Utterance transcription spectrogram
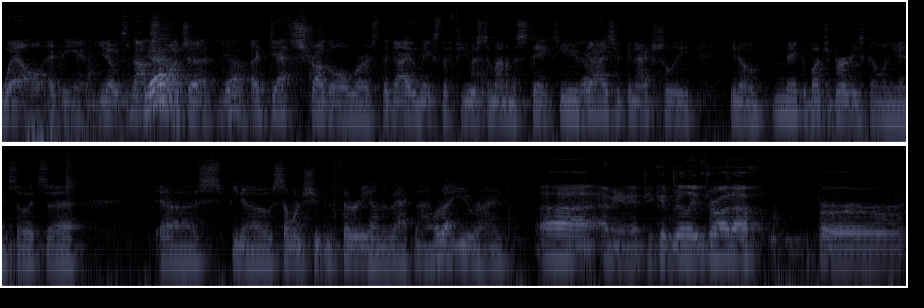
well at the end. You know, it's not Yeah. so much a, Yeah. a death struggle where it's the guy who makes the fewest amount of mistakes. You have Yep. guys who can actually, you know, make a bunch of birdies going in. So it's a, uh, you know, someone shooting 30 on the back nine. What about you, Ryan? Uh, I mean, if you could really draw it up for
